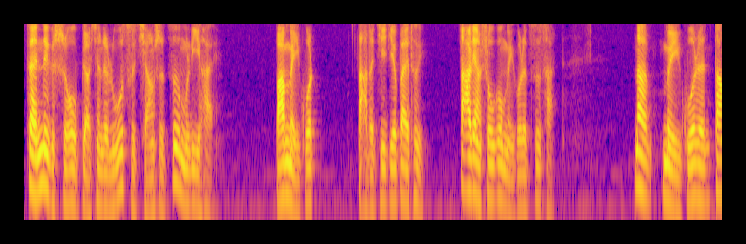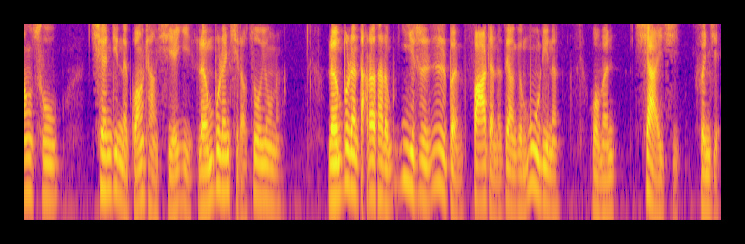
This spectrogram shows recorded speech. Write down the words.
在那个时候表现得如此强势，这么厉害，把美国打得节节败退，大量收购美国的资产。那美国人当初签订的广场协议能不能起到作用呢？能不能达到他的抑制日本发展的这样一个目的呢？我们下一期分解。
